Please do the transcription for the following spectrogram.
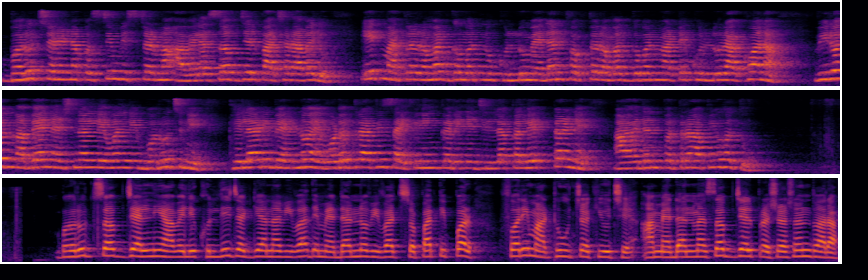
ભરૂચ શહેરના પશ્ચિમ વિસ્તારમાં આવેલા સબ જેલ પાછળ આવેલું એકમાત્ર રમતગમતનું ખુલ્લું મેદાન ફક્ત રમતગમત માટે ખુલ્લું રાખવાના વિરોધમાં બે નેશનલ લેવલની ભરૂચની ખેલાડી બહેનોએ વડોદરાથી સાયકલિંગ કરીને જિલ્લા કલેક્ટરને આવેદનપત્ર આપ્યું હતું. ભરૂચ સબ જેલની આવેલી ખુલ્લી જગ્યાના વિવાદે મેદાનનો વિવાદ સપાટી પર ફરી માથું ઉચક્યું છે. આ મેદાનમાં સબ જેલ પ્રશાસન દ્વારા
